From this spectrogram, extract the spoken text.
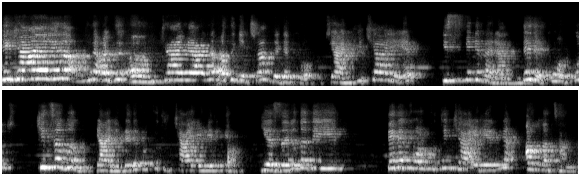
Hikayeleri adı, e, hikayelerde adı geçen Dede Korkut. Yani hikayeye ismini veren Dede Korkut kitabın yani Dede Korkut hikayelerinin yazarı da değil, Dede Korkut hikayelerini anlatan da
